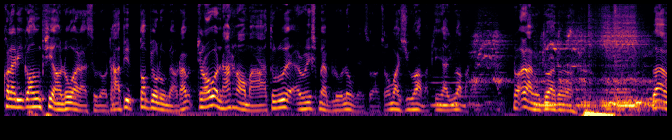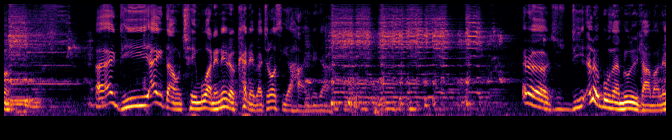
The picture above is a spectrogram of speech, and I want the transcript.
quality ကောင်းဆုံးဖြစ်အောင်လုပ်ရတာဆိုတော့ဒါအပြစ်တော့ပြောလို့မရဘူးဒါကျွန်တော်တို့ကနားထောင်မှာသူတို့ရဲ့ arrangement ဘယ်လိုလုပ်လဲဆိုတော့ကျွန်တော်မှယူရမှာပညာယူရမှာတော့အဲ့ဒါမျိုးသူကတော့သူကအဲ့ဒီအဲ့တောင်ချိန်မှုကနည်းနည်းတော့ခက်တယ်ဗျာကျွန်တော်စီကဟာရင်းနေကြအဲ့တော့ဒီအဲ့လိုပုံစံမျိုးတွေလာမှာလဲ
